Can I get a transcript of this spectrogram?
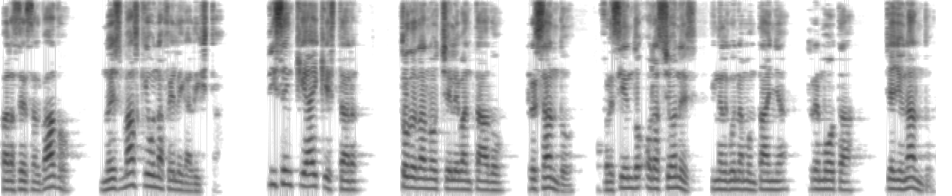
para ser salvado no es más que una fe legalista. Dicen que hay que estar toda la noche levantado, rezando, ofreciendo oraciones en alguna montaña remota y ayunando.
